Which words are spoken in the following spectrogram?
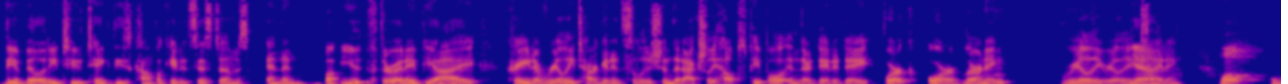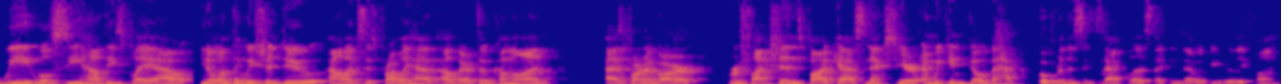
the ability to take these complicated systems and then you, through an API create a really targeted solution that actually helps people in their day-to-day work or learning really really yeah. exciting. Well, we will see how these play out. You know, one thing we should do, Alex, is probably have Alberto come on as part of our reflections podcast next year and we can go back over this exact list. I think that would be really fun.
